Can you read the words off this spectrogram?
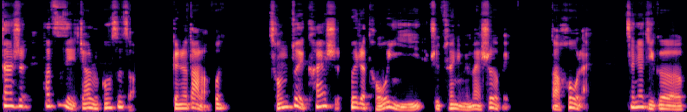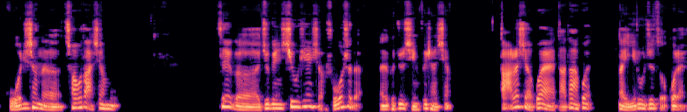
但是他自己加入公司早，跟着大佬混，从最开始背着投影仪去村里面卖设备，到后来。参加几个国际上的超大项目，这个就跟修仙小说似的，那个剧情非常像，打了小怪打大怪，那一路就走过来了。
